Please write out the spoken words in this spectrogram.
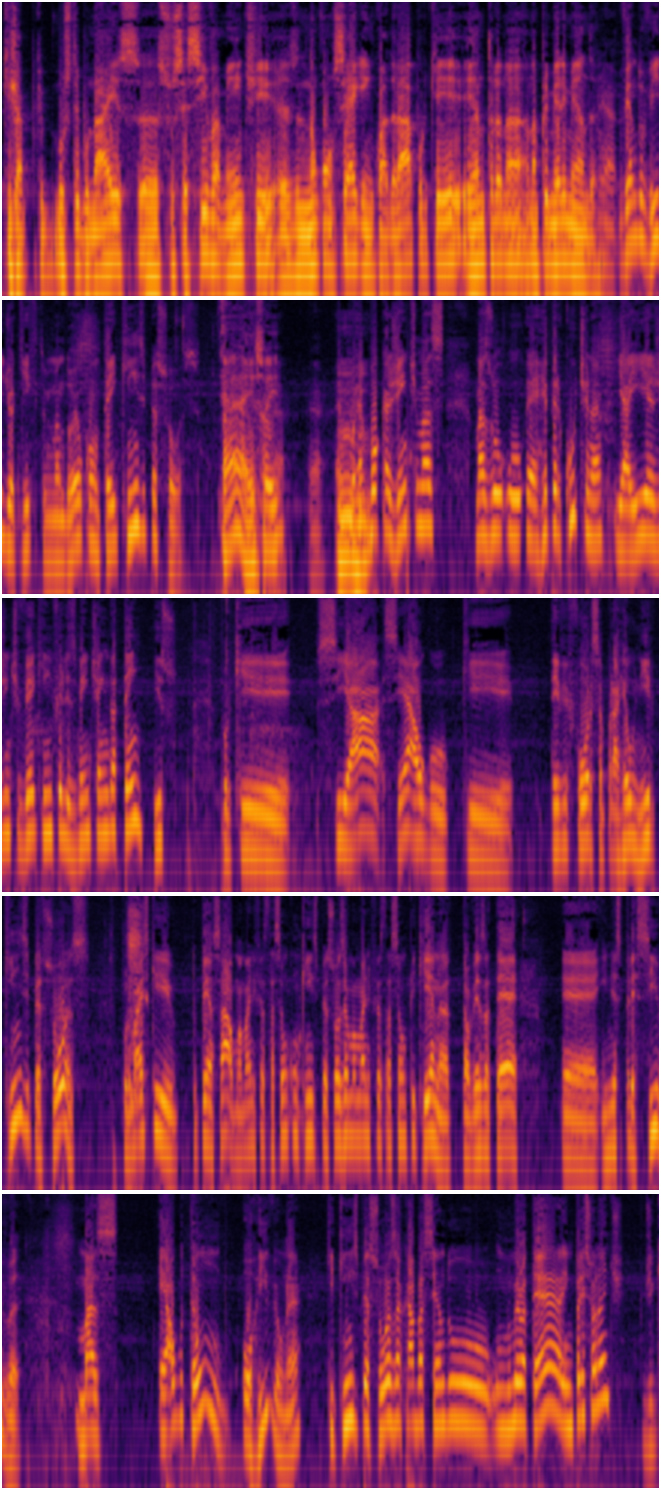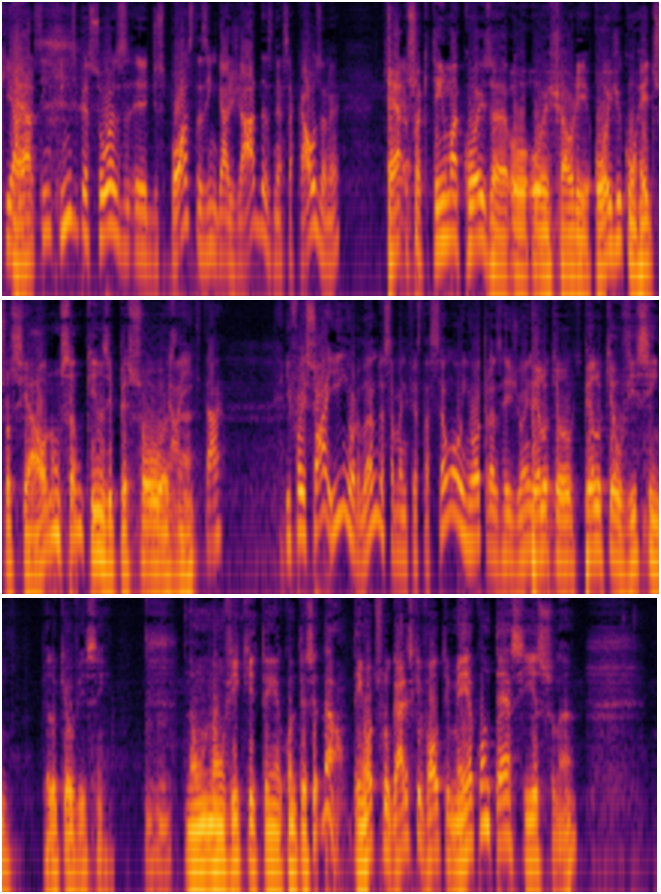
Que já que os tribunais uh, sucessivamente uh, não conseguem enquadrar porque entra na, na primeira emenda. É, vendo o vídeo aqui que tu me mandou, eu contei 15 pessoas. É, é isso aí. É, é. É, uhum. é pouca gente, mas, mas o, o é, repercute, né? E aí a gente vê que infelizmente ainda tem isso. Porque se, há, se é algo que teve força para reunir 15 pessoas, por mais que tu pensar, ah, uma manifestação com 15 pessoas é uma manifestação pequena, talvez até é, inexpressiva, mas é algo tão horrível, né? Que 15 pessoas acaba sendo um número até impressionante. De que é. haja, assim, 15 pessoas eh, dispostas, engajadas nessa causa, né? É, é, só que tem uma coisa, o, o Echauri, hoje com rede social não são 15 pessoas, é né? Aí que tá. E foi só aí em Orlando essa manifestação ou em outras regiões? Pelo que eu, pelo que eu vi, sim. Pelo que eu vi, sim. Uhum. Não, não vi que tenha acontecido. Não, tem outros lugares que volta e meia acontece isso, né?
